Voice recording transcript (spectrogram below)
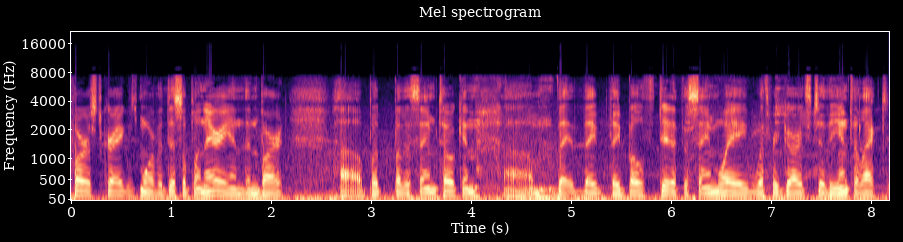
Forrest Gregg was more of a disciplinarian than Bart, uh, but by the same token, um, they, they, they both did it the same way with regards to the intellect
